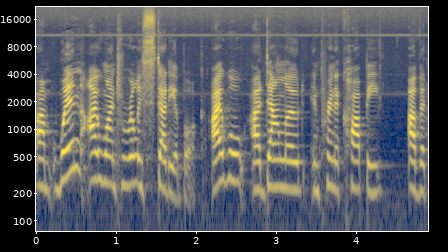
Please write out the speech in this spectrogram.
Um, when I want to really study a book, I will uh, download and print a copy of it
